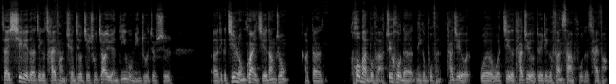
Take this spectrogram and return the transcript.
在系列的这个采访全球杰出交易员第一部名著就是呃这个金融怪杰当中啊的后半部分啊，最后的那个部分，他就有我我记得他就有对这个范萨普的采访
